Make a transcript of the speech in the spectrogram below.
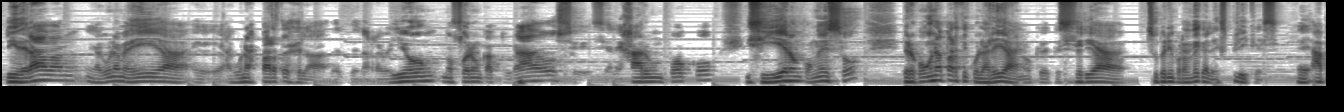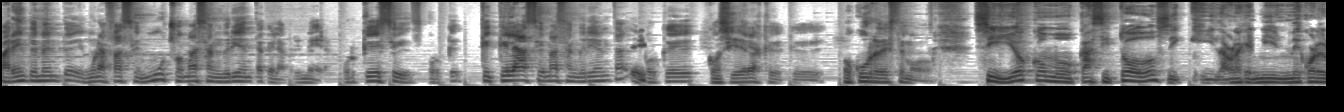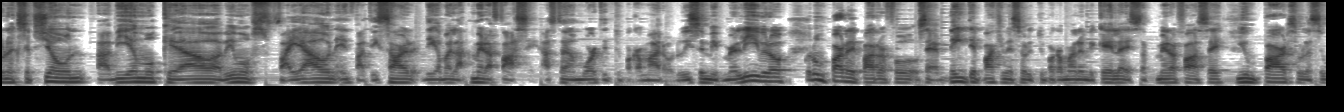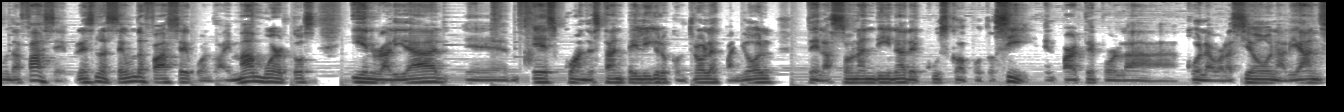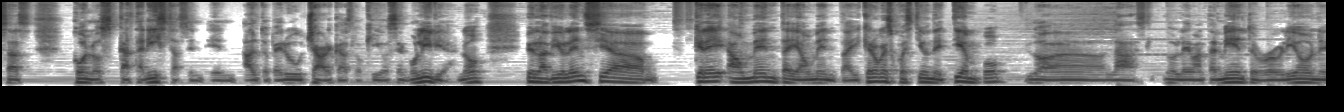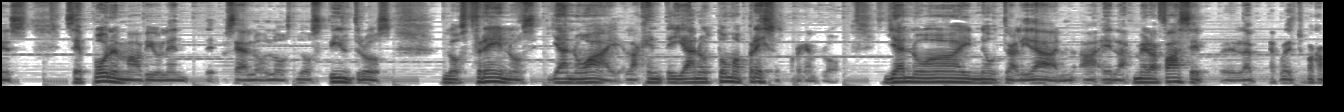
lideraban en alguna medida eh, algunas partes de la, de, la, rebelión, no fueron capturados, se alejaron un poco y siguieron con eso, pero con una particularidad, ¿no? que, que sería súper importante que le expliques. Eh, aparentemente en una fase mucho más sangrienta que la primera. ¿Por qué, se, por qué, qué, la hace más sangrienta y por qué consideras que, que, ocurre de este modo? Sí, yo como casi todos, y, la verdad que ni me acuerdo de una excepción, habíamos quedado, habíamos fallado en enfatizar, digamos, la primera fase, hasta la muerte de Tupac Amaru. Lo hice en mi primer libro, con un par de párrafos, o sea, 20 páginas sobre Tupac Amaru y Miquela, esa primera fase, y un par sobre la segunda fase. Pero es en la segunda fase cuando hay más muertos y en realidad eh, es cuando está en peligro control español de la zona andina de Cusco a Potosí, en parte por la colaboración, alianzas con los cataristas en, Alto Perú, Charcas, lo a ser Bolivia, ¿no? Pero la violencia aumenta y aumenta y creo que es cuestión de tiempo. las, los levantamientos, rebeliones se ponen más violentos, o sea, los, los filtros los frenos ya no hay, la gente ya no toma presos, por ejemplo, ya no hay neutralidad. Ah, en la primera fase, eh, la, de Tupac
